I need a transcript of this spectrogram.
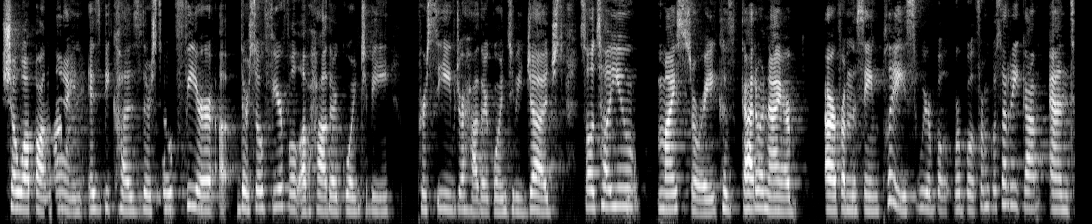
show up online is because they're so fear uh, they're so fearful of how they're going to be perceived or how they're going to be judged. So I'll tell you my story because Caro and I are are from the same place. We're both we're both from Costa Rica, and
